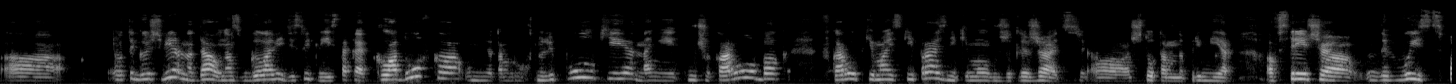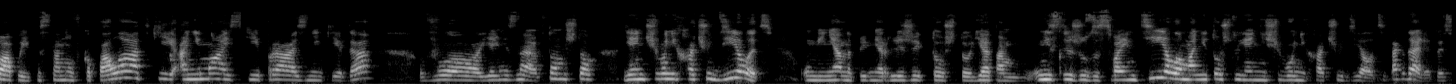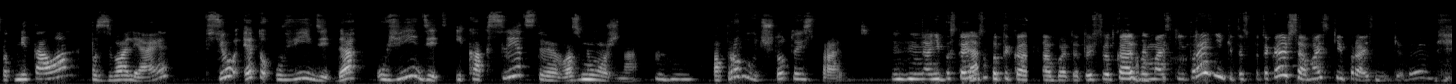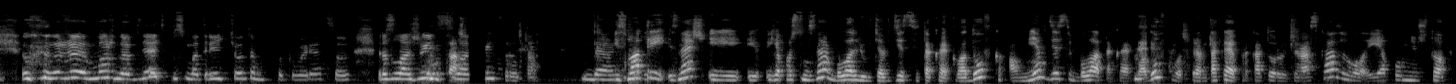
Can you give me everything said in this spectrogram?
а, вот ты говоришь верно, да, у нас в голове действительно есть такая кладовка, у нее там рухнули полки, на ней куча коробок, в коробке майские праздники может лежать, а, что там, например, встреча, выезд с папой, постановка палатки, а не майские праздники, да, в, я не знаю, в том, что я ничего не хочу делать, у меня, например, лежит то, что я там не слежу за своим телом, а не то, что я ничего не хочу делать и так далее. То есть вот металланг позволяет все это увидеть, да, увидеть и как следствие, возможно, Мгм. попробовать что-то исправить. Мгм. Они постоянно Да? спотыкаются об это. То есть вот каждые майские праздники ты спотыкаешься о майские праздники, да? Уже можно взять, посмотреть, что там, поковыряться, разложить, Круто. сложить. Круто. Да. И смотри, и знаешь, и, и я просто не знаю, была ли у тебя в детстве такая кладовка, а у меня в детстве была такая кладовка, вот прям такая, про которую ты рассказывала, и я помню, что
